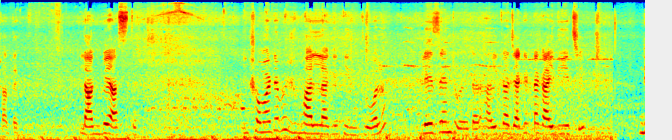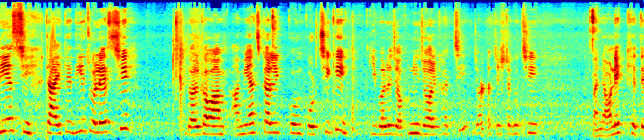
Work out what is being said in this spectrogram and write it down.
সাতে লাগবে আসতে। এই সময়টা বেশ ভালো লাগে কিন্তু, বলো? প্লেজেন্ট ওয়েদার হালকা জ্যাকেটটা গায়ে দিয়েছি। দিয়ে এসছি, টাইকে দিয়ে চলে এসছি। জল খাওয়া আমি আজকাল করছি কি? কি বলে, যখনই জল খাচ্ছি, জলটা চেষ্টা করছি মানে অনেক খেতে,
